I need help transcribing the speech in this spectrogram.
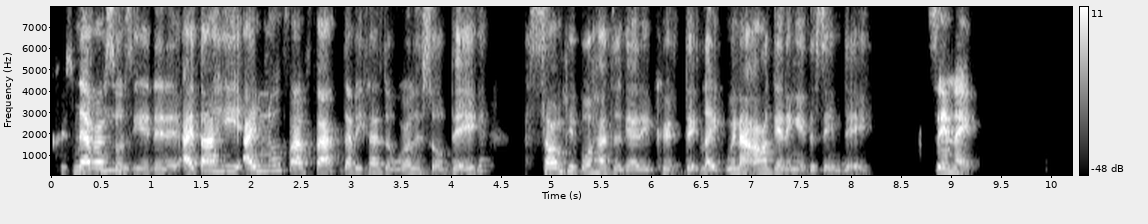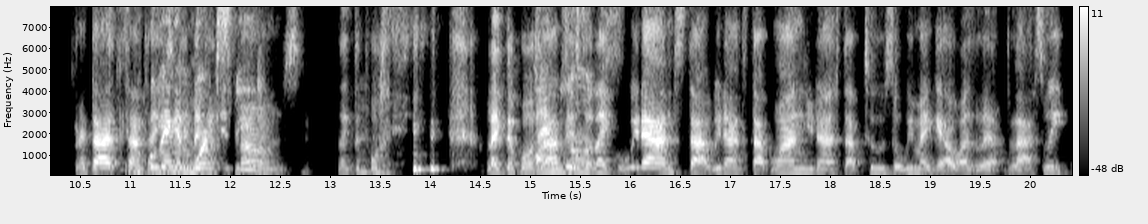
Christmas Never Eve. associated it. I thought he. I knew for a fact that because the world is so big, some people had to get it. Like we're not all getting it the same day. Same night. I thought Santa used to be in making warp his speed. rounds, like the post, like the post Time office. So like we don't stop, we don't stop one, you don't stop two. So we might get ours last week.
